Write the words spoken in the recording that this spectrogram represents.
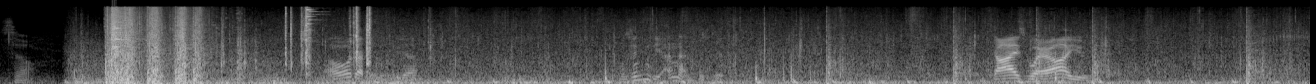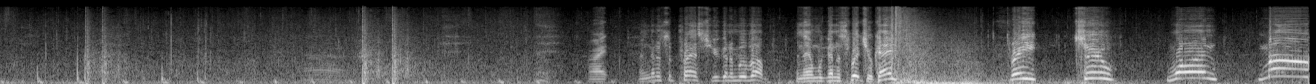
So. Oh, da bin ich wieder. Wo sind denn die anderen bitte? Guys, where are you? Alright, I'm gonna suppress, you're gonna move up, and then we're gonna switch, okay? Three, two, one, move!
